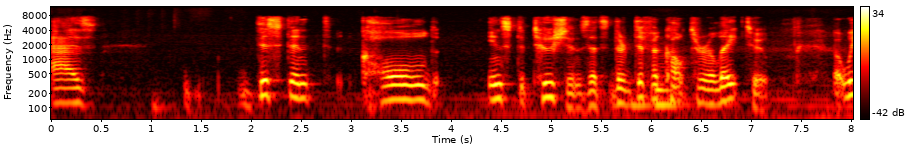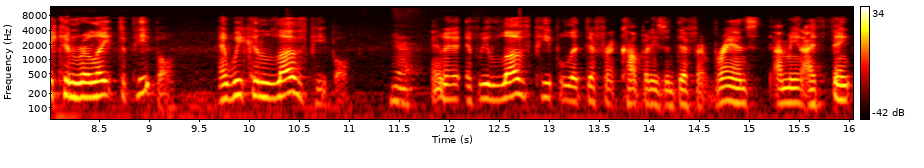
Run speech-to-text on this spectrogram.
as distant, cold institutions. That's they're difficult hmm. to relate to, but we can relate to people, and we can love people. yeah. And if we love people at different companies and different brands, I mean, I think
